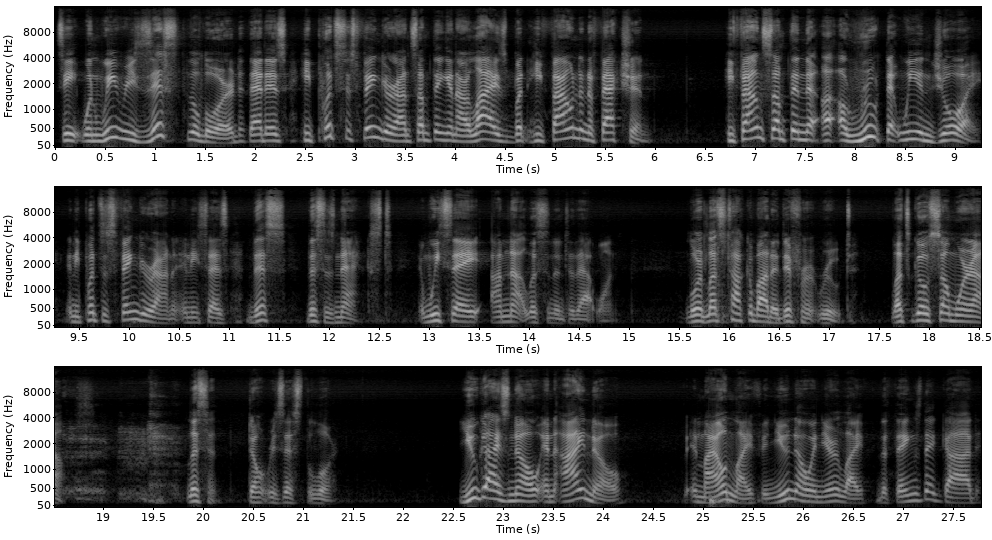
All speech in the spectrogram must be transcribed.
See, when we resist the Lord, that is, He puts His finger on something in our lives, but He found an affection. He found something, that, a, a root that we enjoy, and He puts His finger on it and He says, This, this is next. And we say, I'm not listening to that one. Lord, let's talk about a different route. Let's go somewhere else. Listen, don't resist the Lord. You guys know, and I know in my own life, and you know in your life, the things that God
